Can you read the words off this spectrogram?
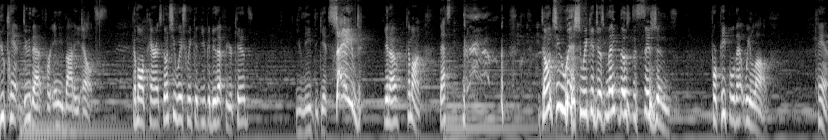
You can't do that for anybody else. Come on, parents, don't you wish we could, you could do that for your kids? You need to get saved. You know, come on. That's. Don't you wish we could just make those decisions for people that we love? Can't.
